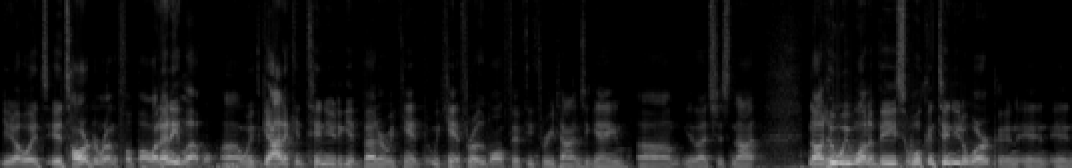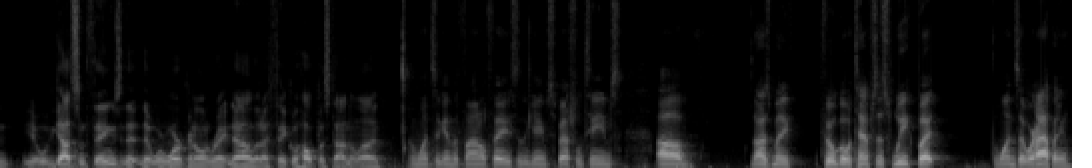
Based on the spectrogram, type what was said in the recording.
You know, it's it's hard to run the football at any level. Uh, we've got to continue to get better. We can't we can't throw the ball 53 times a game. Um, you know, that's just not not who we want to be. So we'll continue to work, and, and, and, you know we've got some things that, that we're working on right now that I think will help us down the line. And once again, the final phase of the game, special teams. Um, not as many field goal attempts this week, but the ones that were happening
